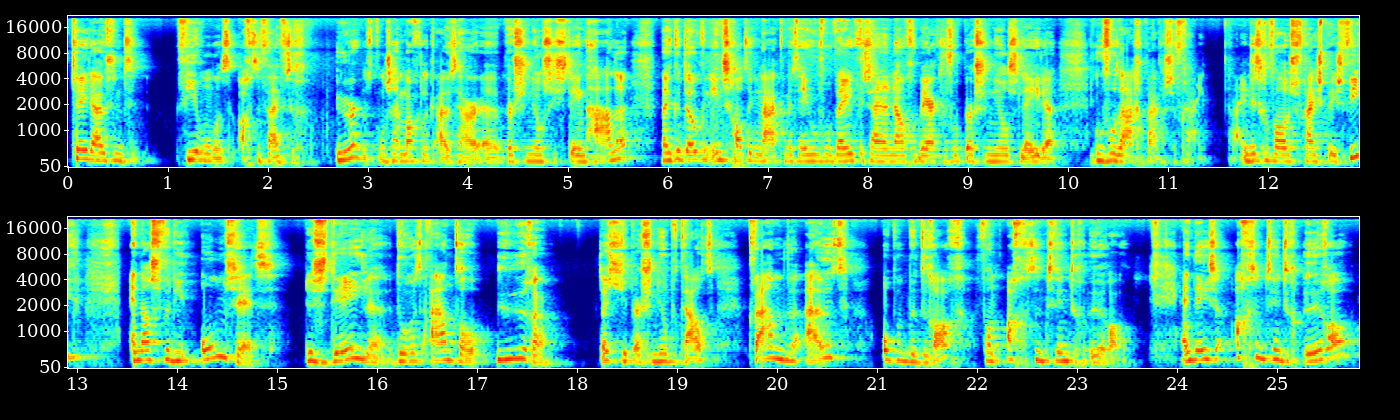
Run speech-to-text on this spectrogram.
2458 uur. Dat kon zij makkelijk uit haar uh, personeelsysteem halen. Maar je kunt ook een inschatting maken met hoeveel weken zijn er nou gewerkt, hoeveel personeelsleden, hoeveel dagen waren ze vrij. Nou, in dit geval is het vrij specifiek. En als we die omzet dus delen door het aantal uren dat je je personeel betaalt, kwamen we uit op een bedrag van 28 euro. En deze 28 euro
